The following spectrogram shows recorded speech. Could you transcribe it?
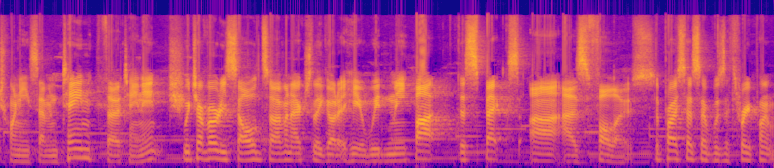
2017 13 inch which I've already sold so I haven't actually got it here with me but the specs are as follows. The processor was a 3.1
